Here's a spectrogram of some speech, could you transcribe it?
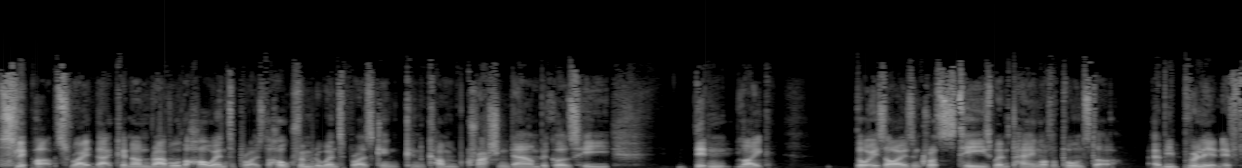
slip ups, right, that can unravel the whole enterprise. The whole criminal enterprise can can come crashing down because he didn't like dot his I's and cross his T's when paying off a porn star. It'd be brilliant if.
